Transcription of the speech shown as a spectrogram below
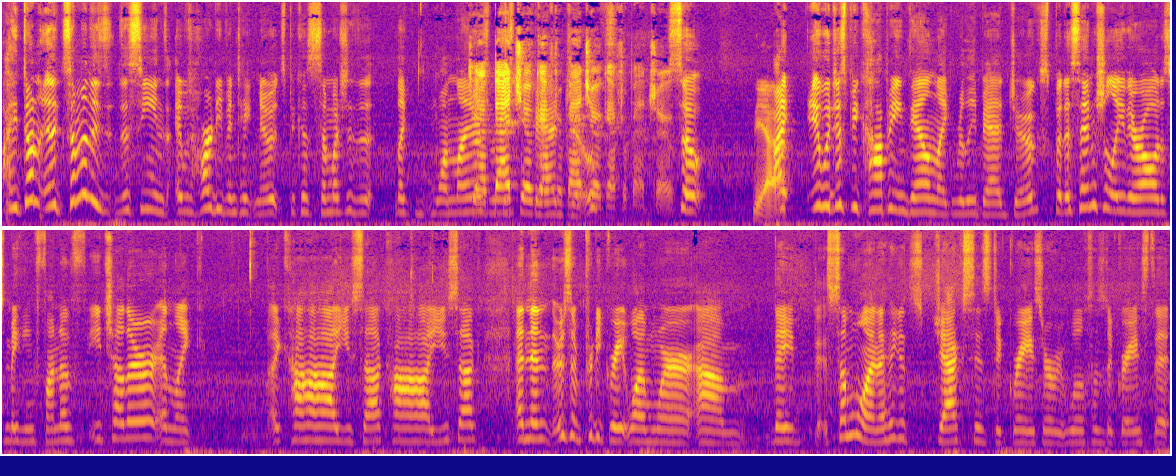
I don't like some of these the scenes. It was hard to even take notes because so much of the like one liners. Yeah, were bad just joke after bad joke after bad joke. So Yeah. I it would just be copying down like really bad jokes, but essentially they're all just making fun of each other and like like ha ha ha you suck, ha ha ha you suck. And then there's a pretty great one where um they someone, I think it's Jack says to Grace or Will says to Grace that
